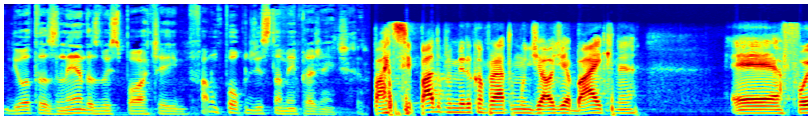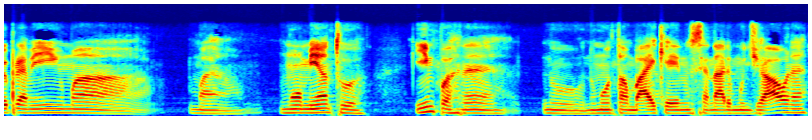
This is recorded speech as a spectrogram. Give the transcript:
e outras lendas do esporte aí. Fala um pouco disso também pra gente. Participar do primeiro campeonato mundial de e-bike, né? É, foi para mim uma, uma, um momento ímpar, né? No, no mountain bike aí no cenário mundial, né?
